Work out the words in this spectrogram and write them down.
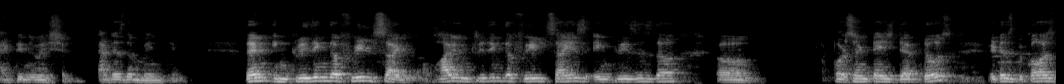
attenuation. That is the main thing. Then increasing the field size. How increasing the field size increases the uh, percentage depth dose. It is because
